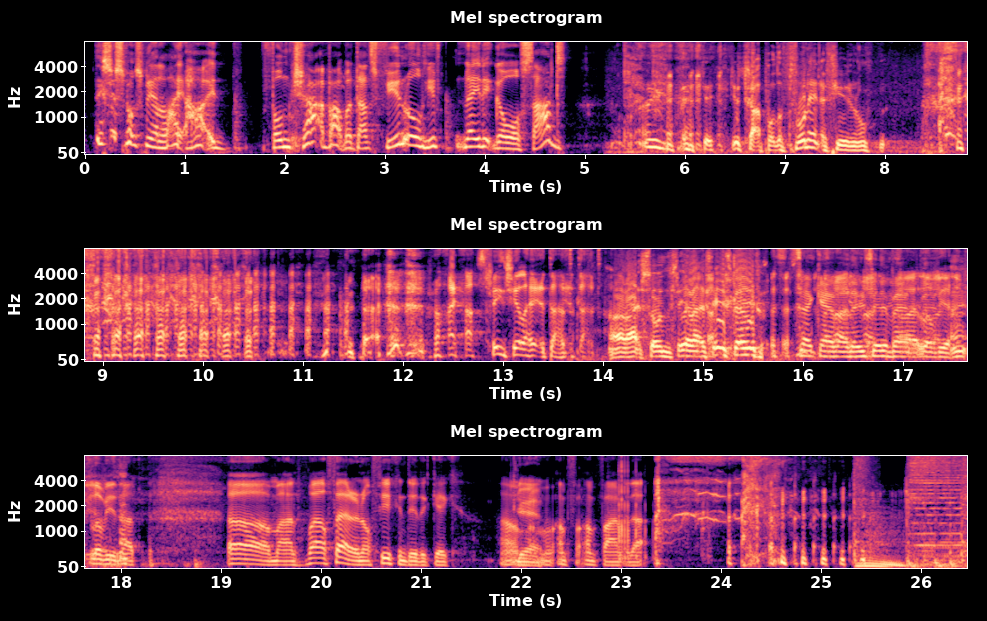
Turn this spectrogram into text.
This was supposed to be a light-hearted, fun chat about my dad's funeral. You've made it go all sad. Just try to put the fun into a funeral. Right. I'll speak to you later, Dad. Dad. All right, son. See you later. See you, Steve. Take care, man. See you in a bit. All right, love you, love you, Dad. Oh man. Well, fair enough. You can do the gig. I'm, Yeah. I'm, I'm, I'm fine with that.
